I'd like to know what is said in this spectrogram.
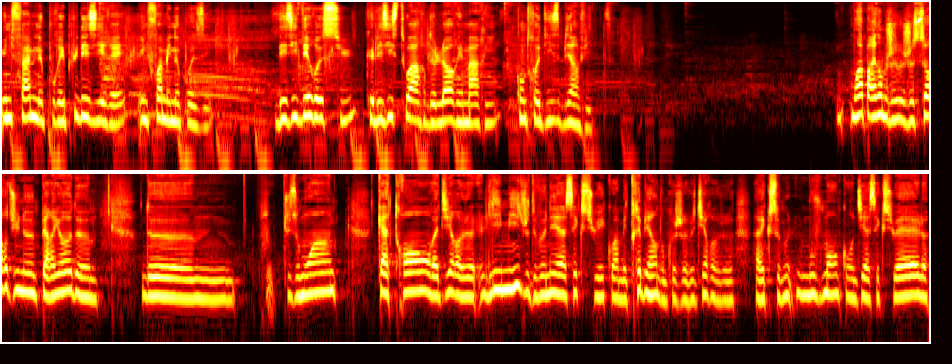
Une femme ne pourrait plus désirer une fois ménopausée. Des idées reçues que les histoires de Laure et Marie contredisent bien vite. Moi, par exemple, je, sors d'une période de plus ou moins 4 ans, on va dire, euh, limite, je devenais asexuée, quoi. Mais très bien, donc je veux dire, euh, avec ce mouvement qu'on dit asexuel,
